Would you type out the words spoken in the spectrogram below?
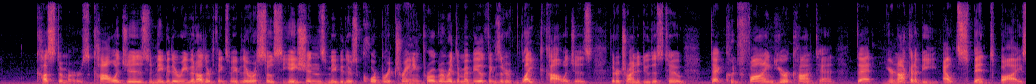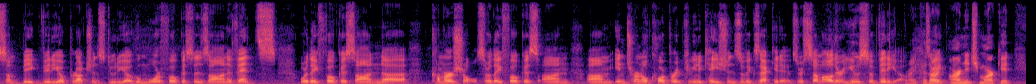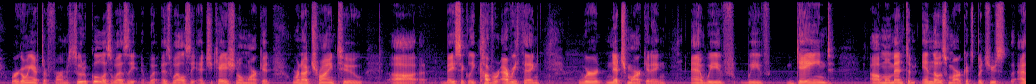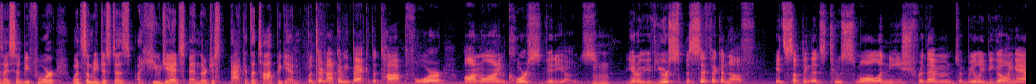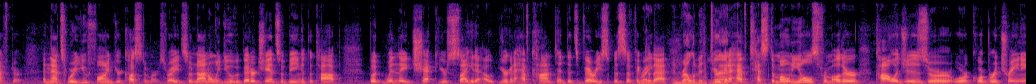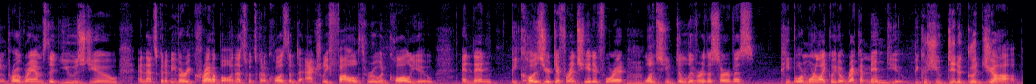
customers, colleges, and maybe there are even other things. Maybe there are associations, maybe there's corporate training program, right? There might be other things that are like colleges that are trying to do this too, that could find your content that you're not going to be outspent by some big video production studio who more focuses on events or they focus on uh, commercials or they focus on um, internal corporate communications of executives or some other use of video right? Because our, our niche market, we're going after pharmaceutical as well as the as well as the educational market. We're not trying to uh, basically cover everything. We're niche marketing, and we've we've gained uh, momentum in those markets. But you, as I said before, when somebody just does a huge ad spend, they're just back at the top again. but they're not going to be back at the top for online course videos. You know, if you're specific enough, it's something that's too small a niche for them to really be going after. And that's where you find your customers, right? So not only do you have a better chance of being at the top, but when they check your site out, you're going to have content that's very specific to that and relevant to that. you're going to have testimonials from other colleges or, or corporate training programs that used you, and that's going to be very credible, and that's what's going to cause them to actually follow through and call you. And then because you're differentiated for it, Mm-hmm. once you deliver the service, people are more likely to recommend you because you did a good job.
